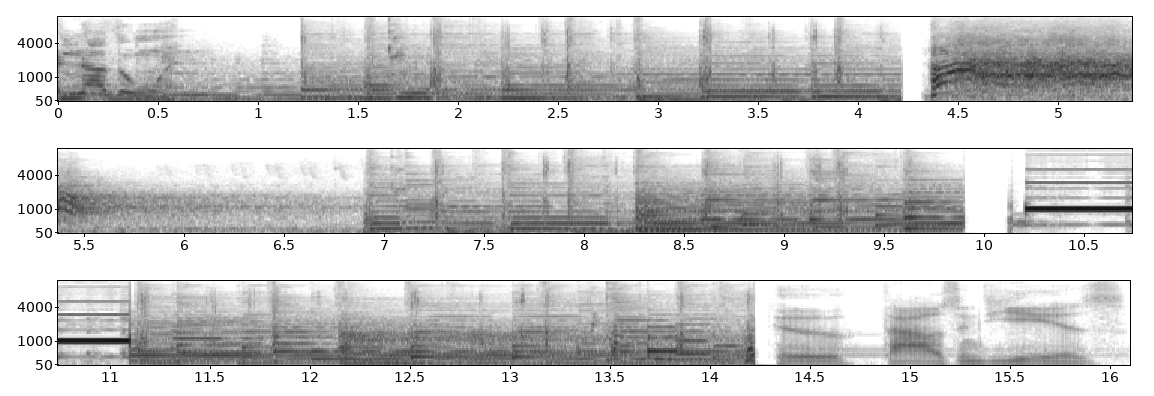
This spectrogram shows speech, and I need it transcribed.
Another one. Two thousand years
